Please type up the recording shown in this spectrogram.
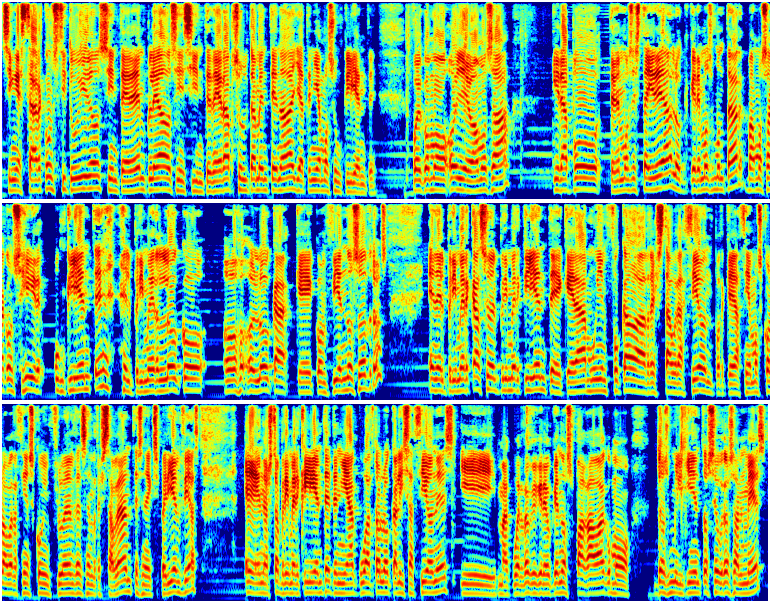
sin estar constituidos, sin tener empleados, sin, sin tener absolutamente nada, ya teníamos un cliente. Fue como, oye, vamos a ir a por, tenemos esta idea, lo que queremos montar, vamos a conseguir un cliente, el primer loco o, loca que confíe en nosotros. En el primer caso del primer cliente, que era muy enfocado a restauración, porque hacíamos colaboraciones con influencers en restaurantes, en experiencias, eh, nuestro primer cliente tenía cuatro localizaciones y me acuerdo que creo que nos pagaba como 2.500 euros al mes.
